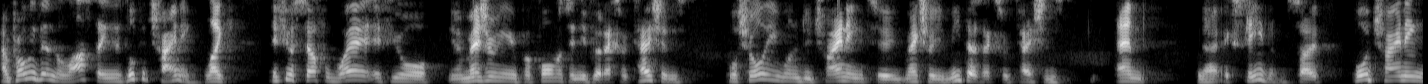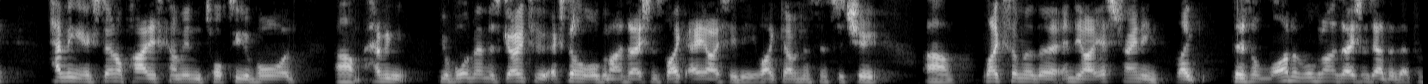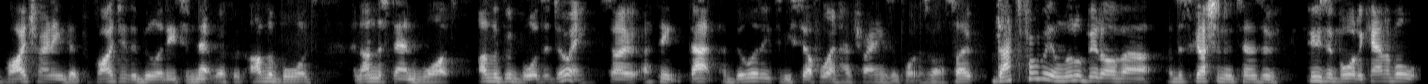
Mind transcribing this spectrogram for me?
And probably then the last thing is look at training. Like if you're self-aware, if you're you know measuring your performance and you've got expectations, well, surely you want to do training to make sure you meet those expectations and you know exceed them. So board training, having external parties come in and talk to your board, um, having your board members go to external organisations like AICD, like Governance Institute, um, like some of the NDIS training. Like there's a lot of organisations out there that provide training that provide you the ability to network with other boards and understand what other good boards are doing. So I think that ability to be self-aware and have training is important as well. So that's probably a little bit of a, a discussion in terms of who's a board accountable.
